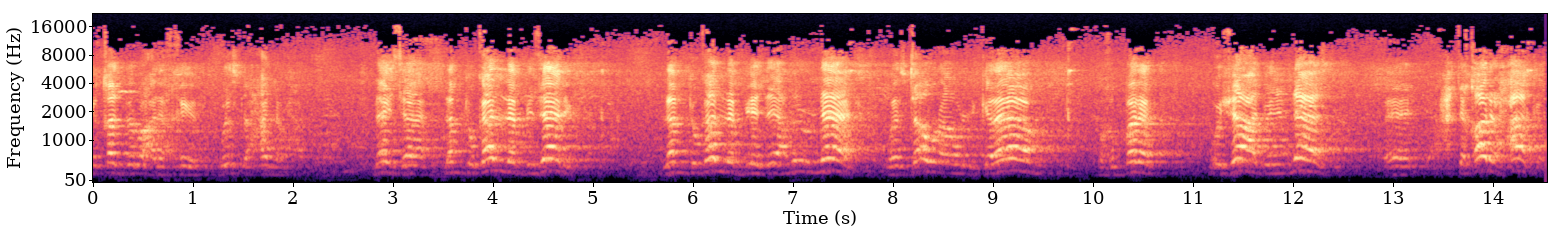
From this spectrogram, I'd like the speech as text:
يقدره على خير ويصلح حالنا وحالك ليس لم تكلف بذلك. لم تكلف بيد يعملوا الناس واستوروا الكلام. واخد بالك؟ وشاعد بين الناس. آه، احتقار الحاكم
